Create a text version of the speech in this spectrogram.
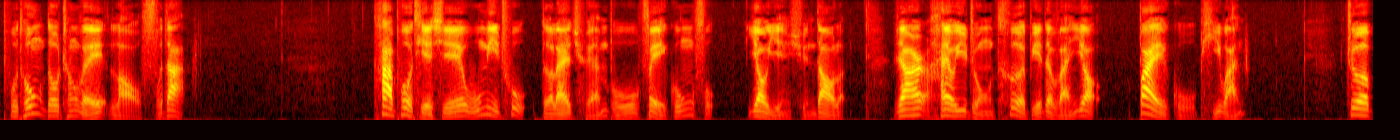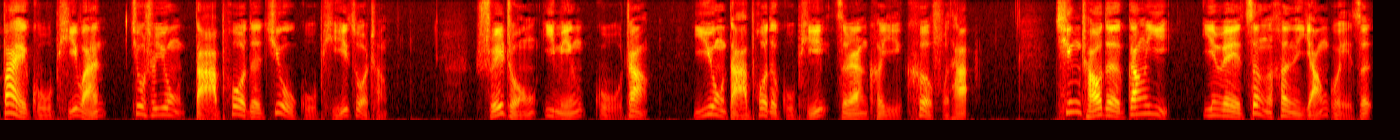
普通都称为老福大。踏破铁鞋无觅处，得来全不费功夫。药引寻到了，然而还有一种特别的丸药——败骨皮丸。这败骨皮丸就是用打破的旧骨皮做成，水肿一名骨胀，一用打破的骨皮，自然可以克服它。清朝的刚毅因为憎恨洋鬼子，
